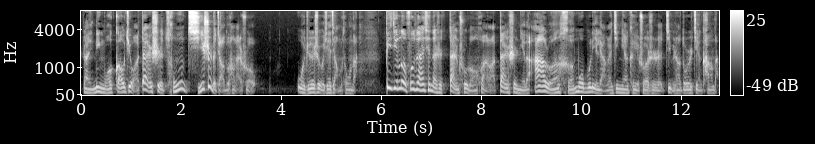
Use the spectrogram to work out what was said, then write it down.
让你另谋高就啊。但是从骑士的角度上来说，我觉得是有些讲不通的。毕竟勒夫虽然现在是淡出轮换了，但是你的阿伦和莫布利两个人今年可以说是基本上都是健康的，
